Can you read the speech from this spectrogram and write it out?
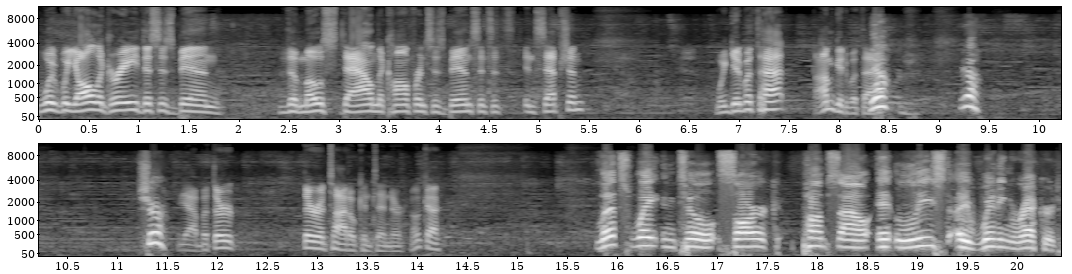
would we all agree this has been the most down the conference has been since its inception? We good with that? I'm good with that. Yeah yeah. Sure. Yeah but they're they're a title contender. Okay. Let's wait until Sark pumps out at least a winning record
